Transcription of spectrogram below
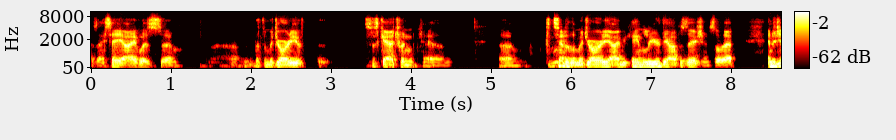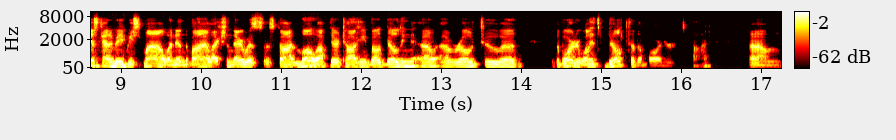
as I say, I was uh, uh, with the majority of Saskatchewan um, um, consent of the majority, I became leader of the opposition. So that And it just kind of made me smile when in the by-election there was Scott Moe up there talking about building a, a road to uh, the border. Well, it's built to the border, Scott. Um,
